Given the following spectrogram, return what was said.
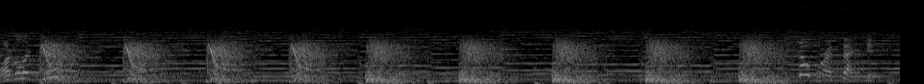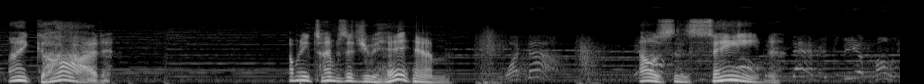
What'll it do? Super effective. my God. How many times did you hit him? What now? That was insane. Damage the opponent.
